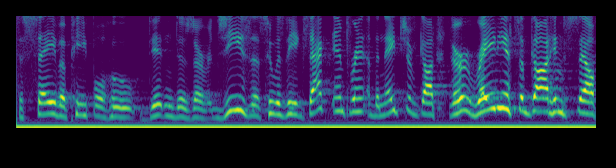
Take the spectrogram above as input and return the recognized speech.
to save a people who didn't deserve it. Jesus, who was the exact imprint of the nature of God, the very radiance of God Himself,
